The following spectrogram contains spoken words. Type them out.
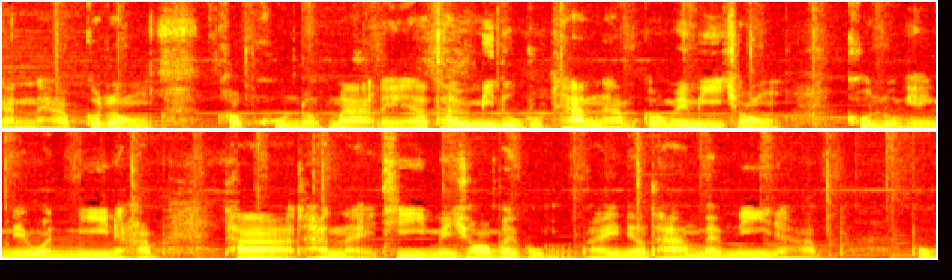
กันนะครับ ก็ต้องขอบคุณมากๆเลยนะครับถ้าไม่มีทุกทุกๆท่านนะครับ ก็ไม่มีช่องคนดวงเฮงในวันนี้นะครับ ถ้าท่านไหนที่ไม่ชอบให้ผมให้แนวทางแบบนี้นะครับ ผม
